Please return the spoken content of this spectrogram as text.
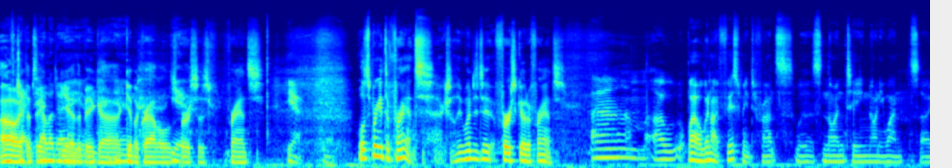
Oh, the big, Halliday yeah, the and- big uh, and- Gimblett Gravels yeah. versus France. Yeah. Well, let's bring it to France. Actually, when did you first go to France? Um, I well, when I first went to France was 1991, so I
